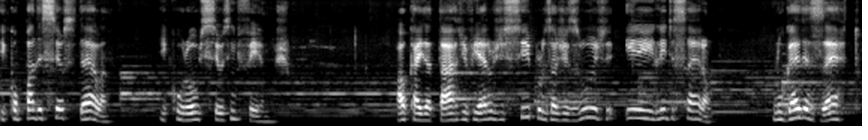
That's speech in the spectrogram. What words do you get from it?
e compadeceu-se dela e curou os seus enfermos. Ao cair da tarde, vieram os discípulos a Jesus e lhe disseram: Lugar é deserto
